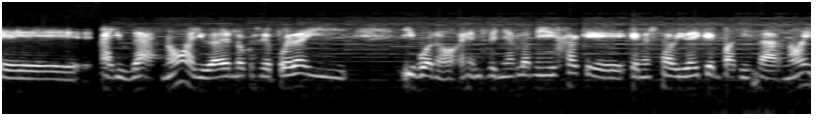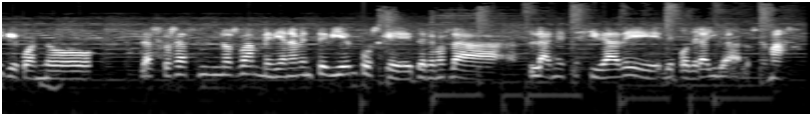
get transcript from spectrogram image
eh, ayudar, ¿no? Ayudar en lo que se pueda y, bueno, enseñarle a mi hija que, en esta vida hay que empatizar, ¿no? Y que cuando las cosas nos van medianamente bien, pues que tenemos la, necesidad de poder ayudar a los demás.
